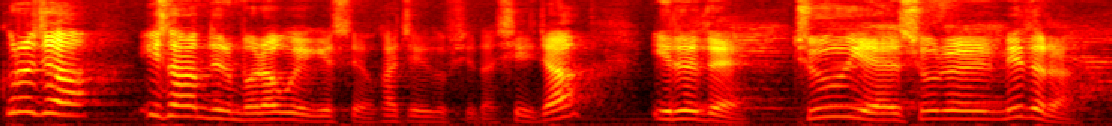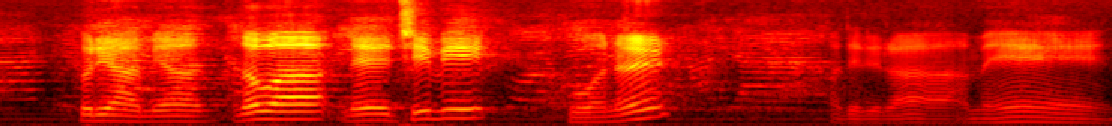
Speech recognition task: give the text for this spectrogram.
그러자 이 사람들이 뭐라고 얘기했어요? 같이 읽읍시다. 시작. 이르되 주 예수를 믿으라. 그리하면 너와 내 집이 구원을 받으리라. 아멘.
